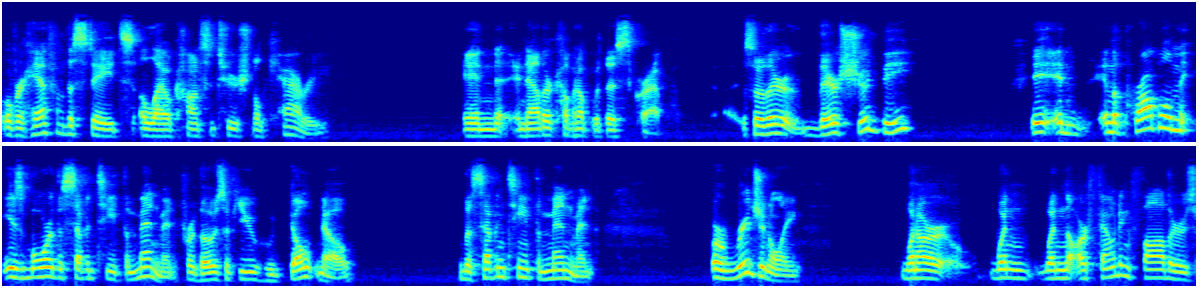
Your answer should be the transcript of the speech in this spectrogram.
over half of the states allow constitutional carry. And and now they're coming up with this crap. So there there should be. And, and the problem is more the 17th amendment. For those of you who don't know the 17th amendment originally when our when when our founding fathers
